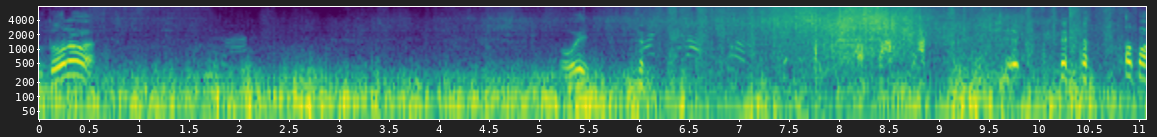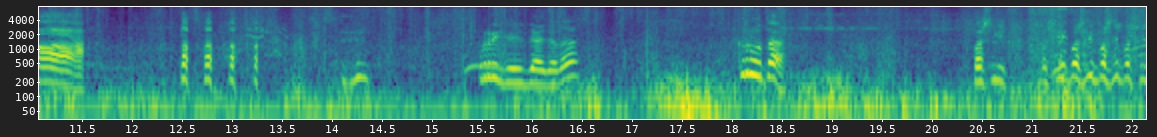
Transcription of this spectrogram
Здорово. Ой. Опа! Прыгает дядя, да? Круто! Пошли, пошли, пошли, пошли, пошли.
